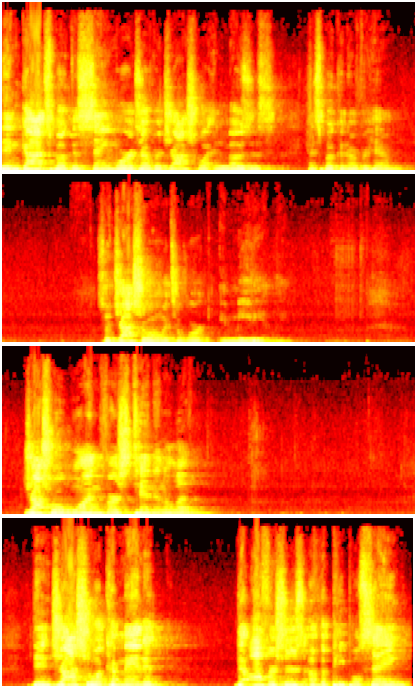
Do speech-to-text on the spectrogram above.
Then God spoke the same words over Joshua and Moses had spoken over him. So Joshua went to work immediately. Joshua 1, verse 10 and 11. Then Joshua commanded the officers of the people, saying,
